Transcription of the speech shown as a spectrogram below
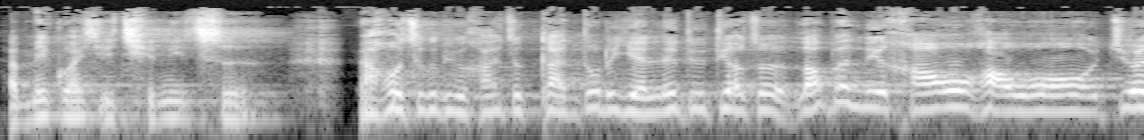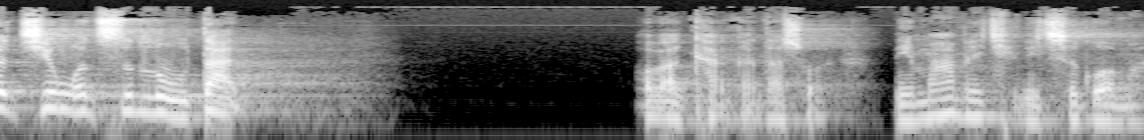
他没关系，请你吃。然后这个女孩子感动的眼泪都掉出来。老板你好好哦，居然请我吃卤蛋。老板看看，他说：“你妈没请你吃过吗？”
